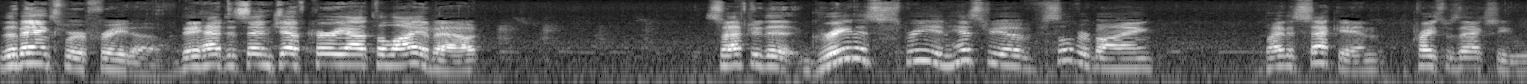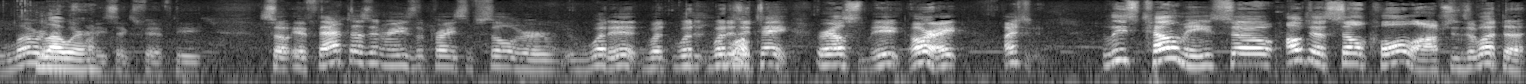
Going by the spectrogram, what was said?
the banks were afraid of. They had to send Jeff Currie out to lie about. So after the greatest spree in history of silver buying, by the second, the price was actually lower, Lower. than 26.50. So if that doesn't raise the price of silver, what it what what what does Well- it take? Or else, eh, all right, I should, at least tell me. So I'll just sell call options at what the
